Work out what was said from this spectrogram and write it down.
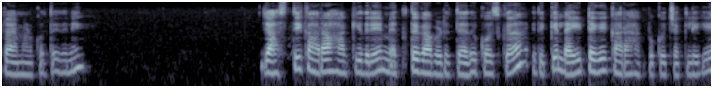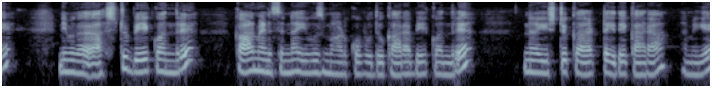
ಫ್ರೈ ಮಾಡ್ಕೊತಾ ಇದ್ದೀನಿ. ಜಾಸ್ತಿ ಖಾರ ಹಾಕಿದರೆ ಮೆತ್ತಗಾಗ್ಬಿಡುತ್ತೆ ಅದಕ್ಕೋಸ್ಕರ. ಇದಕ್ಕೆ ಲೈಟಾಗಿ ಖಾರ ಹಾಕಬೇಕು ಚಕ್ಲಿಗೆ. ನಿಮಗೆ ಅಷ್ಟು ಬೇಕು ಅಂದರೆ ಕಾಳು ಮೆಣಸನ್ನು ಯೂಸ್ ಮಾಡ್ಕೋಬೋದು. ಖಾರ ಬೇಕು ಅಂದರೆ. ಇಷ್ಟು ಕರೆಕ್ಟ್ ಇದೆ ಖಾರ ನಮಗೆ.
